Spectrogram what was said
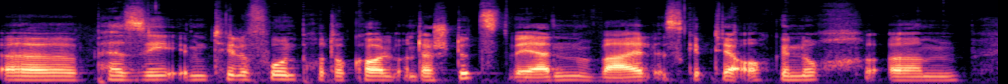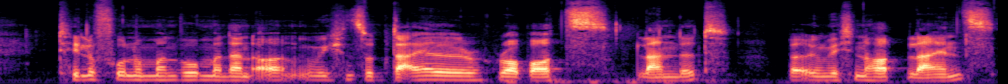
äh, per se im Telefonprotokoll unterstützt werden, weil es gibt ja auch genug ähm, Telefonnummern, wo man dann auch irgendwelchen so Dial-Robots landet, bei irgendwelchen Hotlines,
